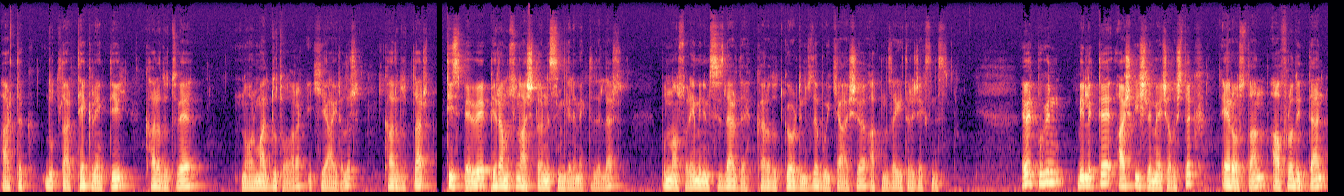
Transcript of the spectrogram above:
Artık dutlar tek renk değil, kara dut ve normal dut olarak ikiye ayrılır. Kara dutlar Tisbe ve Piramus'un ağaçlarını simgelemektedirler. Bundan sonra eminim sizler de kara dut gördüğünüzde bu iki aşığı aklınıza getireceksiniz. Evet bugün birlikte aşkı işlemeye çalıştık. Eros'tan, Afrodit'ten,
